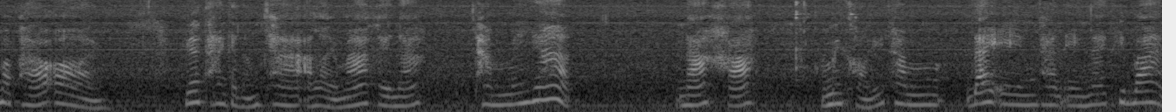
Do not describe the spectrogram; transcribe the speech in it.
มะพร้าวอ่อนเลือกทานกับน้ำชาอร่อยมากเลยนะทำไม่ยากนะคะมันเป็นของที่ทำได้เองทานเองได้ที่บ้าน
